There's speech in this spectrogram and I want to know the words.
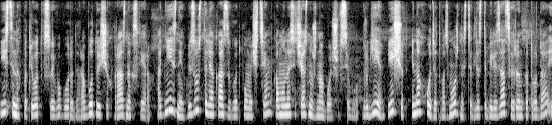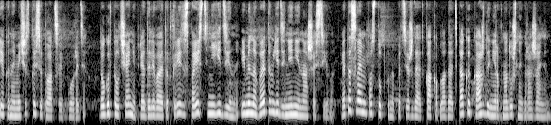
истинных патриотов своего города, работающих в разных сферах. Одни из них без устали оказывают помощь тем, кому она сейчас нужна больше всего. Другие ищут и находят возможности для стабилизации рынка труда и экономической ситуации в городе. Даугавпилчане, преодолевая этот кризис, поистине едины. Именно в этом единении наша сила. Это своими поступками подтверждает как обладать, так и каждый неравнодушный горожанин.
